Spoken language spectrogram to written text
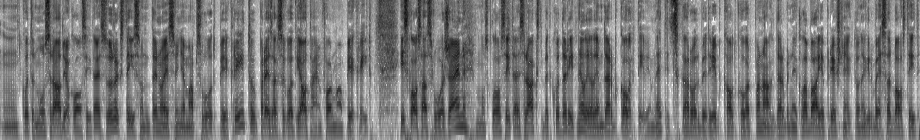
mm, ko tad mūsu radioklausītājs uzrakstīs, un te nu es viņam absolūti piekrītu, precīzāk sakot, jautājumu formā piekrītu. Izklausās rožaini, mūsu klausītājs raksta, bet ko darīt nelieliem darba kolektīviem? Neticis, ka arotbiedrība kaut ko var panākt darbinieku labā, ja priekšnieki to negribēs atbalstīt,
